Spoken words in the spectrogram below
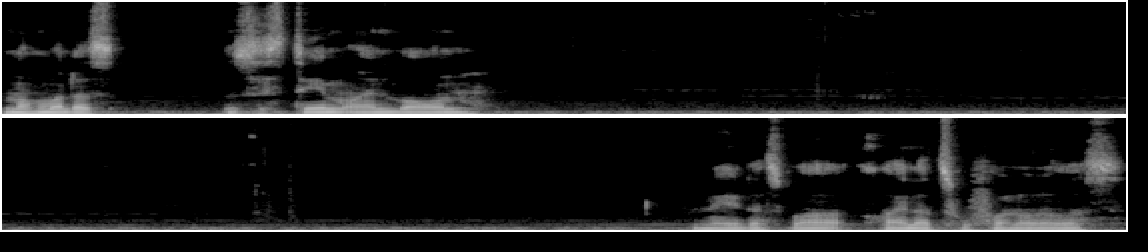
nochmal das System einbauen. Ne, das war reiner Zufall, oder was?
